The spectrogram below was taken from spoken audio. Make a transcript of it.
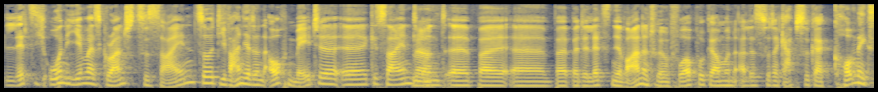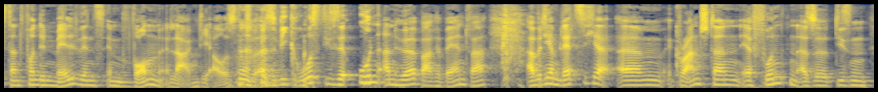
letztlich ohne jemals Grunge zu sein, so, die waren ja dann auch Major äh, gesigned Ja. und äh, bei, äh, bei, bei der letzten Nirvana-Tour im Vorprogramm und alles so, da gab es sogar Comics dann von den Melvins im WOM lagen die aus und so. Also wie groß diese unanhörbare Band war. Aber die haben letztlich ja ähm, Grunge dann erfunden, also diesen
